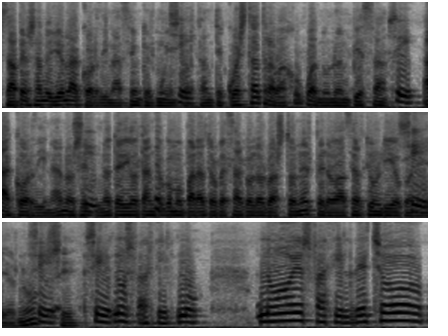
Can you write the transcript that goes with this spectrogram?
Estaba pensando yo en la coordinación, que es muy importante. ¿Cuesta trabajo cuando uno empieza a coordinar? No sé, no te digo tanto como para tropezar con los bastones, pero hacerte un lío con ellos, ¿no? Sí, sí, no es fácil, no. No es fácil. De hecho,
